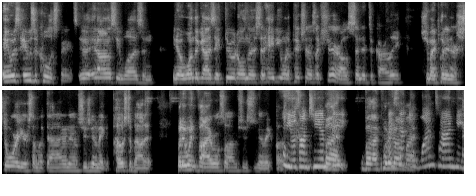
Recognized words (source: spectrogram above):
it was it was a cool experience. It, it honestly was and you know one of the guys they threw it on there said hey do you want a picture? I was like sure i'll send it to carly. She might put it in her story or something like that. I don't know if she's going to make a post about it but it went viral so obviously she's going to make a He was on TMZ. but i put I it on said my the one time he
